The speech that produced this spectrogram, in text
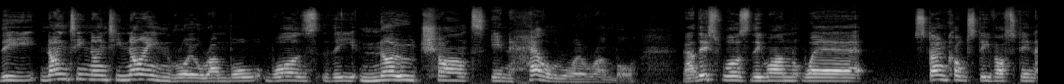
the 1999 Royal Rumble was the No Chance in Hell Royal Rumble. Now this was the one where Stone Cold Steve Austin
